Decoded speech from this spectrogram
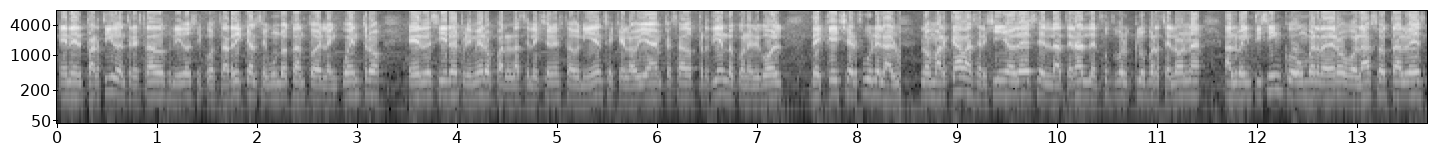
en el partido entre Estados Unidos y Costa Rica, el segundo tanto del encuentro, es decir, el primero para la selección estadounidense que lo había empezado perdiendo con el gol de Keisher Full la lo marcaba Serginho Des, el lateral del Fútbol Club Barcelona, al 25, un verdadero golazo, tal vez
